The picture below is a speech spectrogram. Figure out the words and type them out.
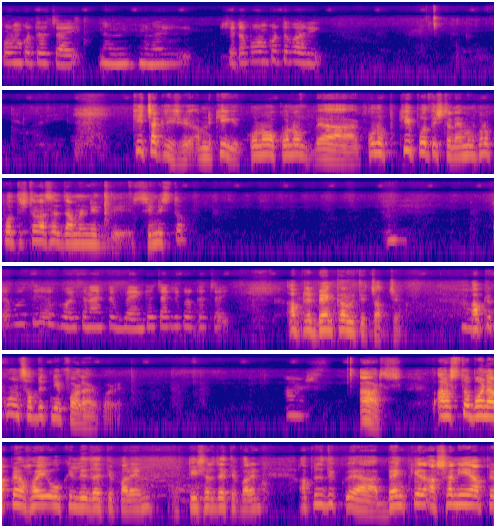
পূরণ করতে চাই। মানে সেটা পূরণ করতে পারি। কি চাকরি আপনি কি কোনো কোনো কোনো কি প্রতিষ্ঠান? এমন কোনো প্রতিষ্ঠান আছে যে আমরা চিনিস তো? এবারে হয়েছে না একটা ব্যাংকে চাকরি করতে চাই। আপনি ব্যাংকার হইতে চাচ্ছেন। আপনি কোন সাবজেক্ট নিয়ে পড়ালেখা করেন? আর আর্টস আর্টস তো বোন আপনি হয় উকিলে যাইতে পারেন টিচার যাইতে পারেন। আপনি যদি ব্যাংকের আশা নিয়ে আপনি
